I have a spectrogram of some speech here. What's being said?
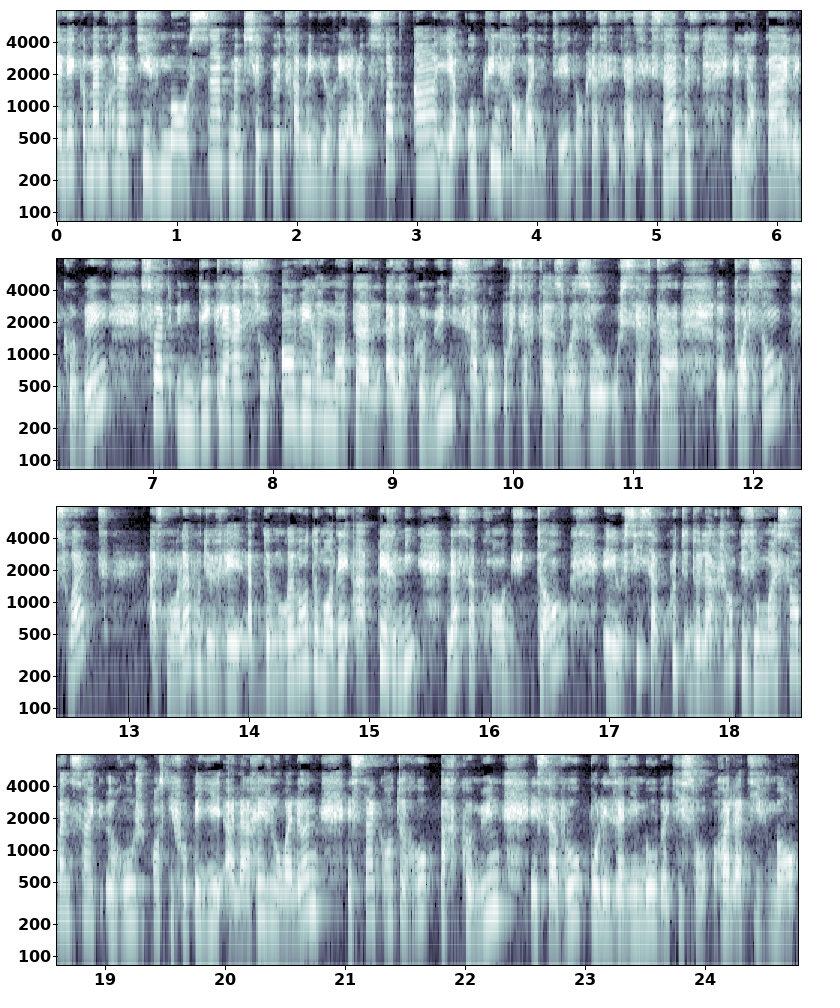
elle est quand même relativement simple, même si elle peut être améliorée. Alors, soit, un, il n'y a aucune formalité, donc là, c'est assez simple, les lapins, les cobés, soit une déclaration environnementale à la commune, ça vaut pour certains oiseaux ou certains euh, poissons, soit. À ce moment-là, vous devez vraiment demander un permis. Là, ça prend du temps et aussi ça coûte de l'argent, plus ou moins 125 euros, je pense qu'il faut payer à la région wallonne et 50 euros par commune. Et ça vaut pour les animaux bah, qui sont relativement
